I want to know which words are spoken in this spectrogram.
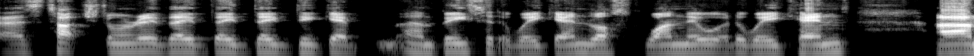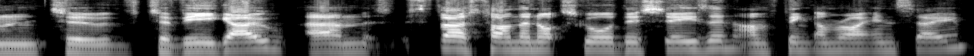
as touched on already, they they, they did get um, beat at the weekend, lost one 0 at the weekend um, to to Vigo. Um, first time they're not scored this season. I think I'm right in saying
